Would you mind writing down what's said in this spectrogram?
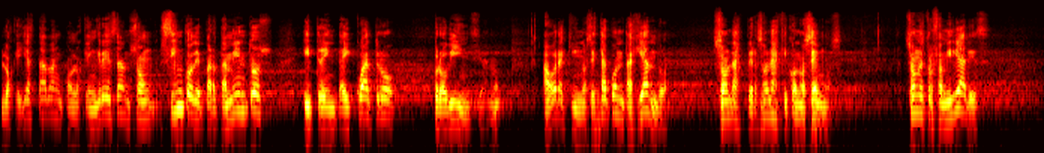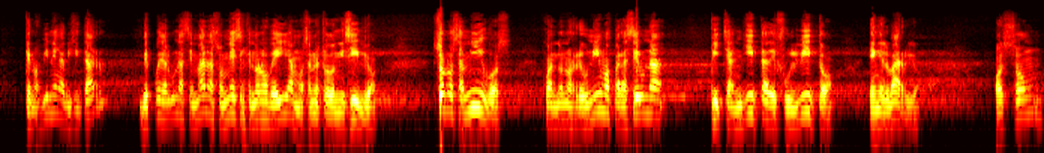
los que ya estaban con los que ingresan son cinco departamentos y 34 provincias. Ahora quien nos está contagiando son las personas que conocemos, son nuestros familiares que nos vienen a visitar después de algunas semanas o meses que no los veíamos a nuestro domicilio. Son los amigos cuando nos reunimos para hacer una pichanguita de fulbito en el barrio. O son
